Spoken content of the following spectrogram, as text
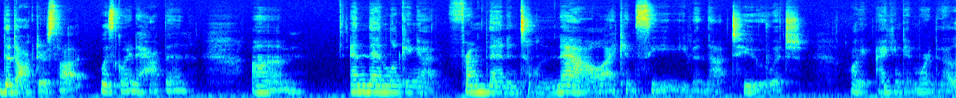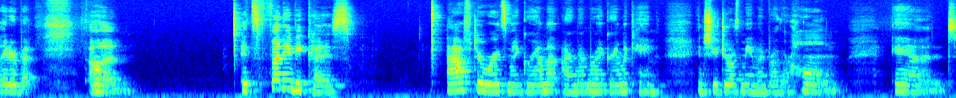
the doctors thought was going to happen. Um, and then looking at from then until now, I can see even that too, which I'll, I can get more into that later. But um, it's funny because afterwards, my grandma, I remember my grandma came and she drove me and my brother home. And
